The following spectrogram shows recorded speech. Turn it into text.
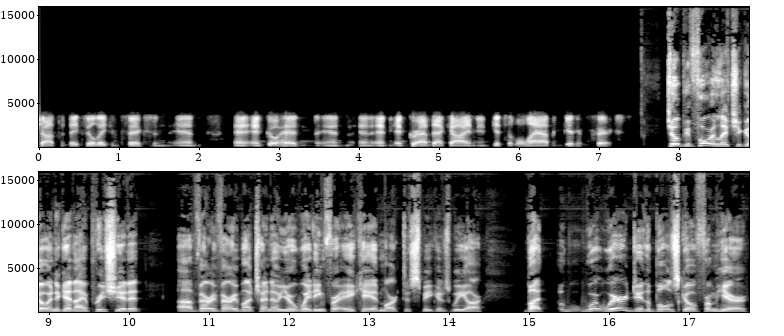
shot that they feel they can fix and and and, and go ahead and, and and and grab that guy and, and get to the lab and get him fixed. Joe, before I let you go, and again I appreciate it uh, very, very much. I know you're waiting for AK and Mark to speak as we are. But where, where do the Bulls go from here?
